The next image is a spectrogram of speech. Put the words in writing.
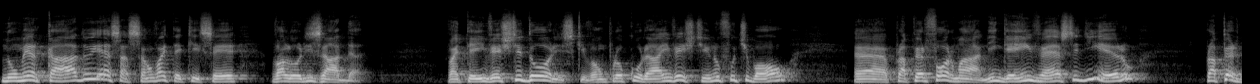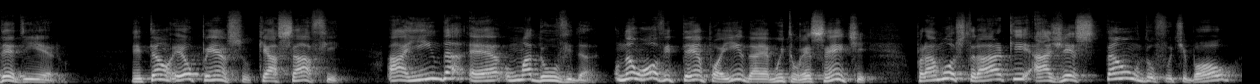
no mercado e essa ação vai ter que ser valorizada. Vai ter investidores que vão procurar investir no futebol é, para performar. Ninguém investe dinheiro para perder dinheiro. Então, eu penso que a SAF ainda é uma dúvida. Não houve tempo ainda, é muito recente, para mostrar que a gestão do futebol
